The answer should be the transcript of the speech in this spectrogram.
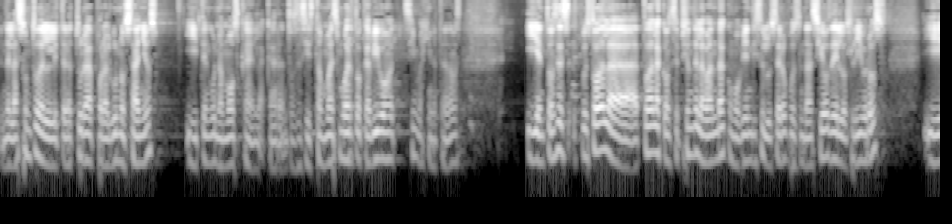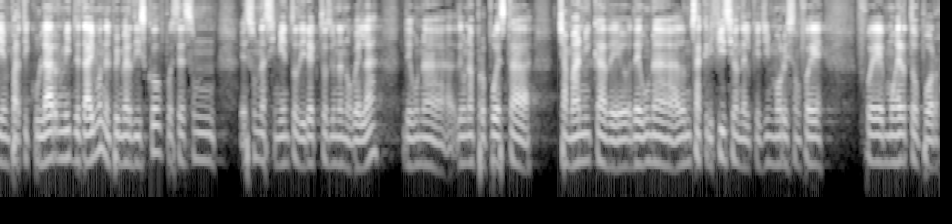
en el asunto de la literatura por algunos años y tengo una mosca en la cara, entonces si está más muerto que vivo, sí, imagínate nada más. Y entonces, pues toda la, toda la concepción de la banda, como bien dice Lucero, pues nació de los libros y en particular Meet the Diamond, el primer disco, pues es un, es un nacimiento directo de una novela, de una, de una propuesta chamánica, de, de, un sacrificio en el que Jim Morrison fue, fue muerto por,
